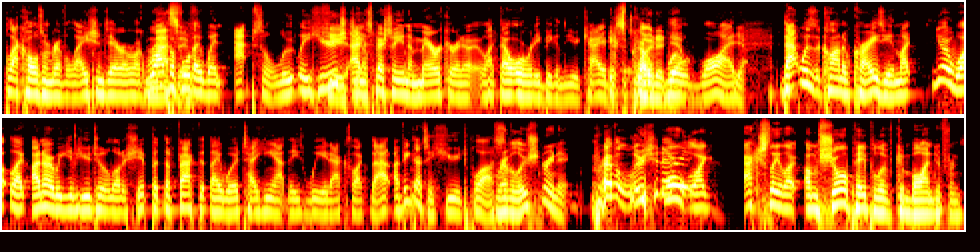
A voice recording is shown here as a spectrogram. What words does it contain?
Black Holes and Revelations era, like right Massive. before they went absolutely huge, Huge, and yeah. especially in America, and uh, like they were already big in the UK, but Exploded, yeah. worldwide Yeah. that was kind of crazy. And like, you know what? Like, I know we give U2 a lot of shit, but the fact that they were taking out these weird acts like that, I think that's a huge plus. Revolutionary, Nick. Revolutionary. Well, like actually, like I'm sure people have combined different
